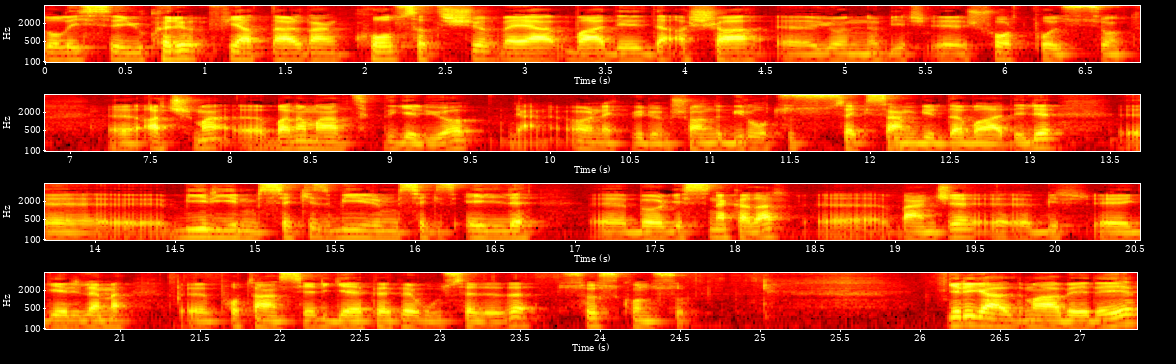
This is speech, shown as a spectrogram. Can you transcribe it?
dolayısıyla yukarı fiyatlardan kol satışı veya vadeli de aşağı e, yönlü bir e, short pozisyon e, açma bana mantıklı geliyor. Yani örnek veriyorum şu anda 1.30-81'de vadeli 1.28-1.28-50 bölgesine kadar bence bir gerileme potansiyeli GPP USD'de söz konusu. Geri geldim ABD'ye.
